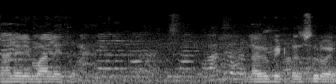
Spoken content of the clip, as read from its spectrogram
झालेले माल आहे ते. लाईव्ह बीट पण सुरू आहे.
